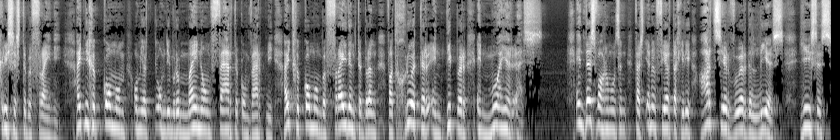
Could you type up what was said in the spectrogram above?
krisis te bevry nie. Hy het nie gekom om om jou om die Romeine omver te kom werp nie. Hy het gekom om bevryding te bring wat groter en dieper en mooier is. En dis waarom ons in vers 41 hierdie hartseer woorde lees. Jesus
